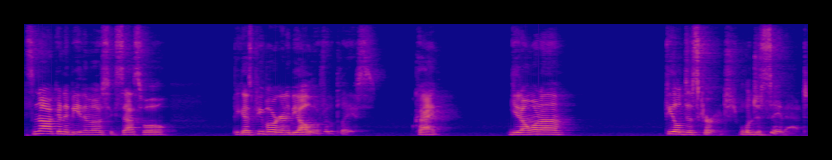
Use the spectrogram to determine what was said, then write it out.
it's not going to be the most successful because people are going to be all over the place. Okay. You don't want to feel discouraged. We'll just say that.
